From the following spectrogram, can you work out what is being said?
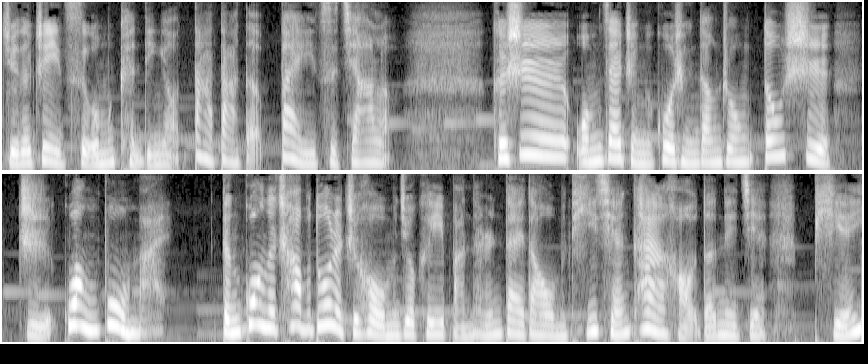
觉得这一次我们肯定要大大的败一次家了。可是我们在整个过程当中都是。只逛不买，等逛的差不多了之后，我们就可以把男人带到我们提前看好的那件便宜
